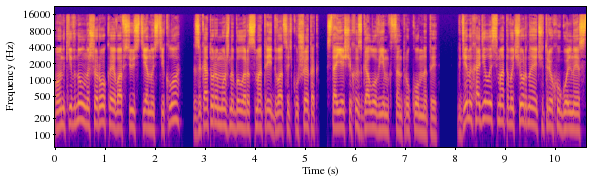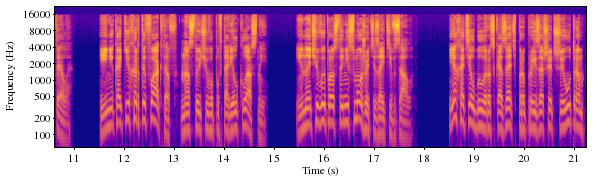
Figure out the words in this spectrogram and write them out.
Он кивнул на широкое во всю стену стекло, за которым можно было рассмотреть 20 кушеток, стоящих изголовьем к центру комнаты, где находилась матово-черная четырехугольная стела. «И никаких артефактов», — настойчиво повторил классный. «Иначе вы просто не сможете зайти в зал». Я хотел было рассказать про произошедшее утром,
